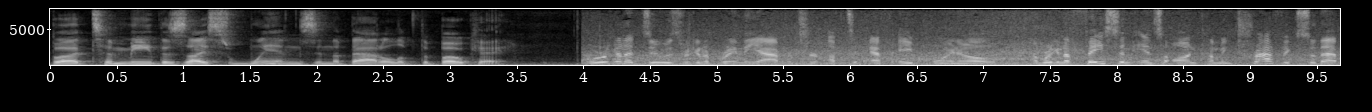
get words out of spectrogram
but to me, the Zeiss wins in the battle of the bokeh. What we're gonna do is we're gonna bring the aperture up to f8.0 and we're gonna face him into oncoming traffic so that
